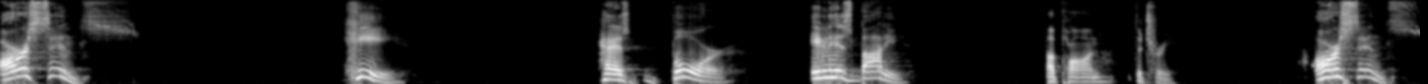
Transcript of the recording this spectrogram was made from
our sins he has bore in his body upon the tree. Our sins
